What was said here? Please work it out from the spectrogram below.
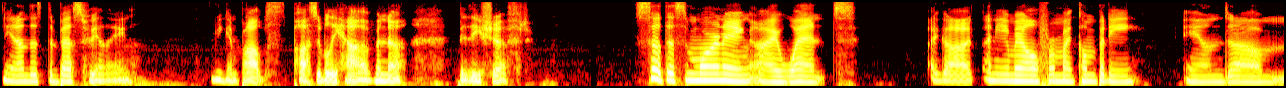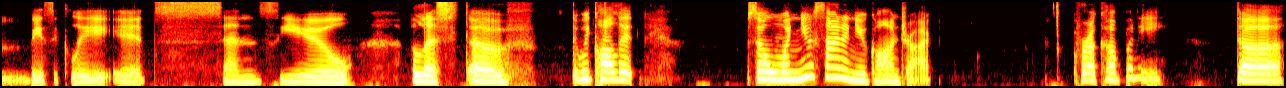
you know that's the best feeling you can pos- possibly have in a busy shift. So this morning I went, I got an email from my company, and um, basically it sends you a list of, we call it, so when you sign a new contract for a company, the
